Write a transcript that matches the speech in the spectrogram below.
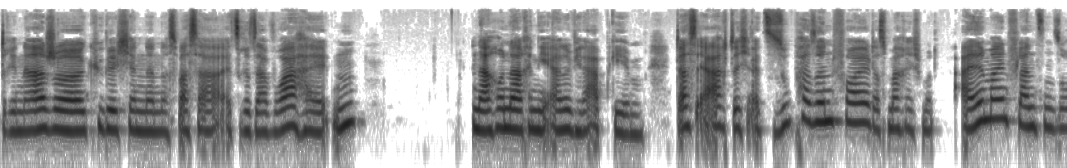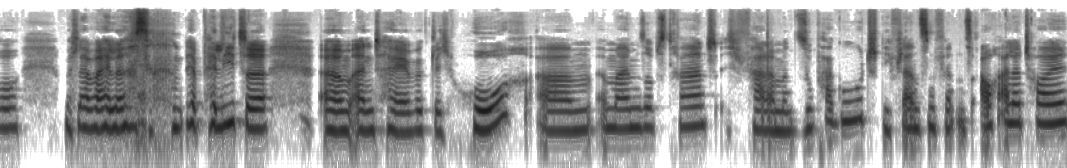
Drainagekügelchen dann das Wasser als Reservoir halten, nach und nach in die Erde wieder abgeben. Das erachte ich als super sinnvoll. Das mache ich mit all meinen Pflanzen so. Mittlerweile ist der Perlite-Anteil ähm, wirklich hoch ähm, in meinem Substrat. Ich fahre damit super gut. Die Pflanzen finden es auch alle toll.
